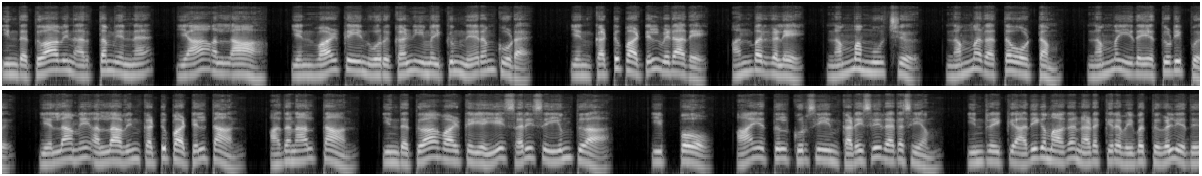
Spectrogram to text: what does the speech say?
இந்த துவாவின் அர்த்தம் என்ன யா அல்லா என் வாழ்க்கையின் ஒரு கண் இமைக்கும் நேரம் கூட. என் கட்டுப்பாட்டில் விடாதே. அன்பர்களே நம்ம மூச்சு நம்ம இரத்த ஓட்டம் நம்ம இதய துடிப்பு எல்லாமே அல்லாவின் கட்டுப்பாட்டில் தான். அதனால் தான் இந்த துவா வாழ்க்கையையே சரி செய்யும் துவா இப்போ ஆயத்தில் குர்சியின் கடைசி ரகசியம் இன்றைக்கு அதிகமாக நடக்கிற விபத்துகள் எது?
